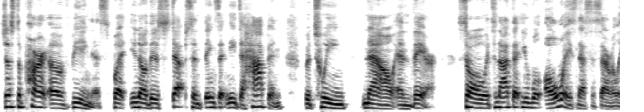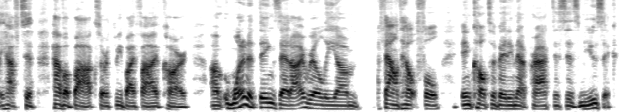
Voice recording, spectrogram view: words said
just a part of beingness. But, you know, there's steps and things that need to happen between now and there. So it's not that you will always necessarily have to have a box or a three by five card. Um, one of the things that I really um, found helpful in cultivating that practice is music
